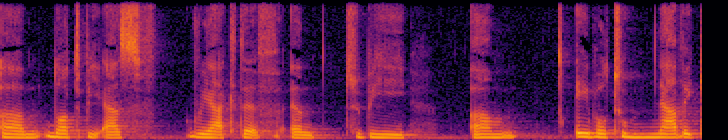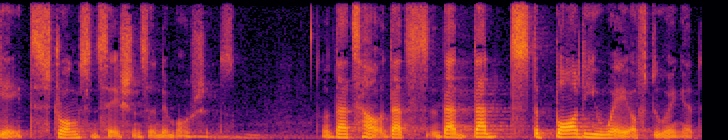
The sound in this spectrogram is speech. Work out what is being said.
um, not be as reactive and to be um, able to navigate strong sensations and emotions. So that's how that's that that's the body way of doing it.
